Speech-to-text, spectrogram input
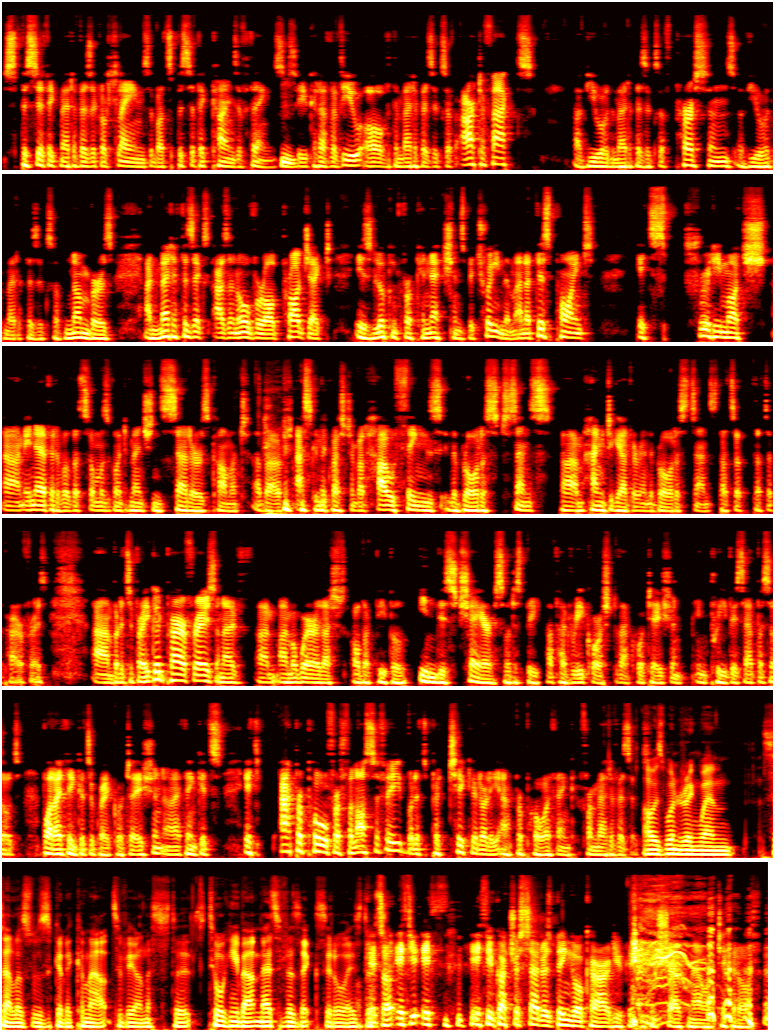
specific metaphysical claims about specific kinds of things. Mm. So you could have a view of the metaphysics of artifacts, a view of the metaphysics of persons, a view of the metaphysics of numbers, and metaphysics as an overall project is looking for connections between them. And at this point, it's pretty much um, inevitable that someone's going to mention Sellars' comment about asking the question about how things in the broadest sense um, hang together in the broadest sense. That's a that's a paraphrase, um, but it's a very good paraphrase, and I've I'm, I'm, aware that other people in this chair, so to speak, have had recourse to that quotation in previous episodes. But I think it's a great quotation, and I think it's it's apropos for philosophy, but it's particularly apropos, I think, for metaphysics. I was wondering when Sellars was going to come out. To be honest, it's talking about metaphysics, it always okay, does. So if you if if you've got your Sellars bingo card, you can, you can shout now and tick it off.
